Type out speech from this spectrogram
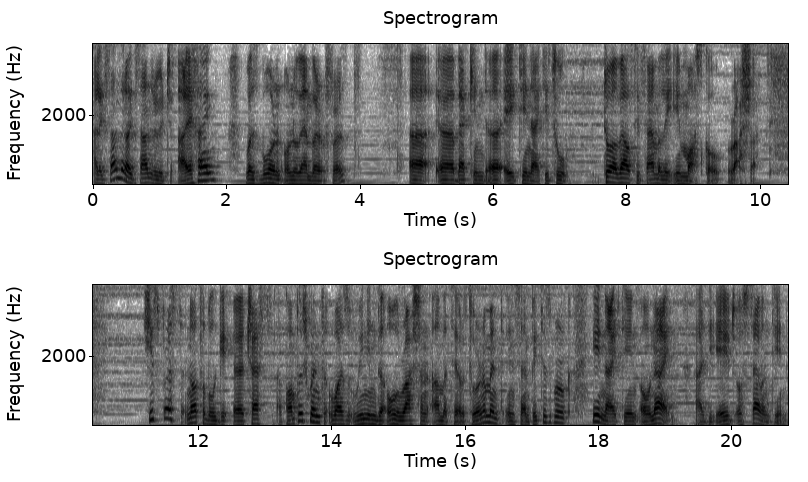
Alexander Alexandrovich Alekhine was born on November 1st, uh, uh, back in 1892, uh, to a wealthy family in Moscow, Russia. His first notable uh, chess accomplishment was winning the All Russian Amateur Tournament in St. Petersburg in 1909 at the age of 17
